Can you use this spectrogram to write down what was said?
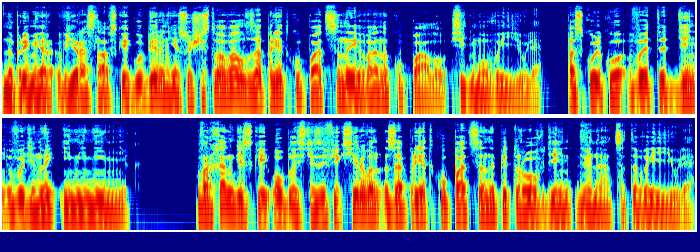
Например, в Ярославской губернии существовал запрет купаться на Ивана Купалу 7 июля, поскольку в этот день водяной именинник. В Архангельской области зафиксирован запрет купаться на Петров день 12 июля,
